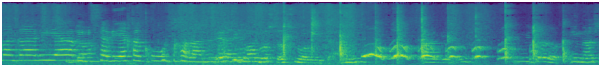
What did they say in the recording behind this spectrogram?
მაგარია ვიცები ახლა კურთხლად ერთი გომბოსტოს მოვიდა იმიტომ რომ იმას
